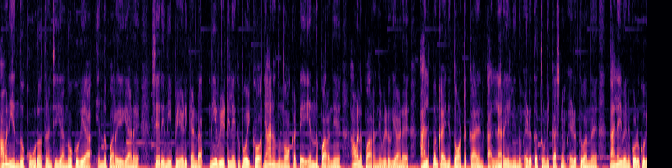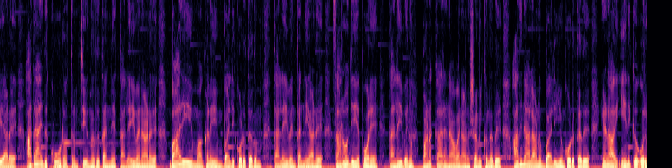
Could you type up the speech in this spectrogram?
അവൻ എന്തോ കൂടോത്രം ചെയ്യാൻ നോക്കുകയാ എന്ന് പറയുകയാണ്. ശരി നീ പേടിക്കണ്ട. നീ വീട്ടിലേക്ക് പോയിക്കോ. ഞാനൊന്ന് നോക്കട്ടെ എന്ന് പറഞ്ഞ് അവളെ പറഞ്ഞു വിടുകയാണ്. അല്പം കഴിഞ്ഞ് തോട്ടക്കാരൻ കല്ലറയിൽ നിന്നും എടുത്ത തുണിക്കഷ്ണം എടുത്തു വന്ന് തലൈവന് കൊടുക്കുകയാണ്. അതായത് കൂടോത്രം ചെയ്യുന്നത് തന്നെ തലൈവനാണ്. ഭാര്യയും മകളെയും ബലി കൊടുത്തതും തലൈവൻ തന്നെയാണ്. സരോജയെ പോലെ തലൈവനും പണക്കാരനാവാനാണ് ശ്രമിക്കുന്നത്. അതിനാലാണ് ബലിയും കൊടുത്തത്. എടാ എനിക്ക് ഒരു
